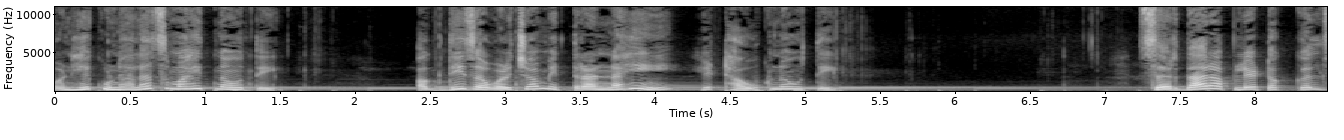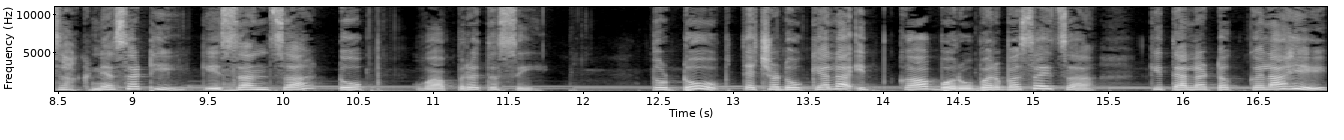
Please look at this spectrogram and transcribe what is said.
पण हे कुणालाच माहीत नव्हते. अगदी जवळच्या मित्रांनाही हे ठाऊक नव्हते. सरदार आपले टक्कल झाकण्यासाठी केसांचा टोप वापरत असे. तो टोप त्याच्या डोक्याला इतका बरोबर बसायचा की त्याला टक्कल आहे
